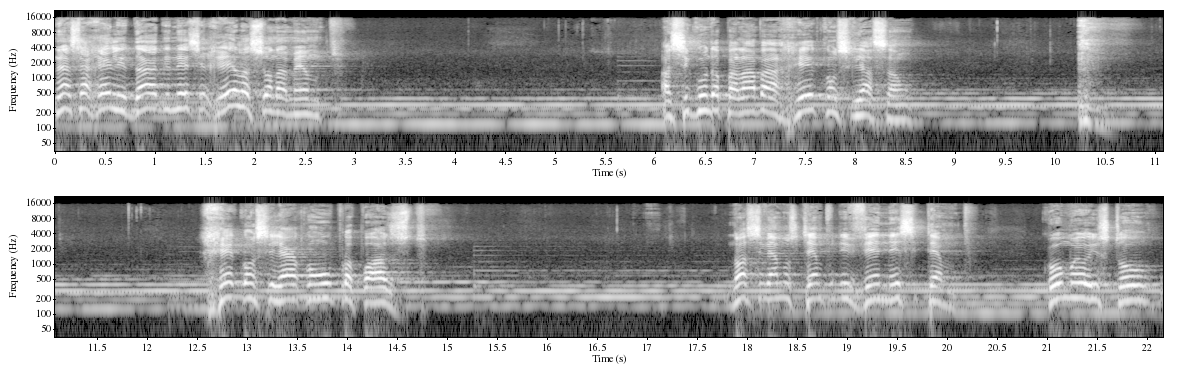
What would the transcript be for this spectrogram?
nessa realidade, nesse relacionamento. A segunda palavra, a reconciliação. Reconciliar com o propósito. Nós tivemos tempo de ver nesse tempo como eu estou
